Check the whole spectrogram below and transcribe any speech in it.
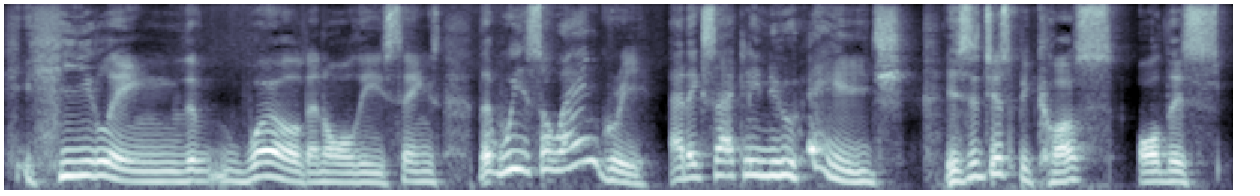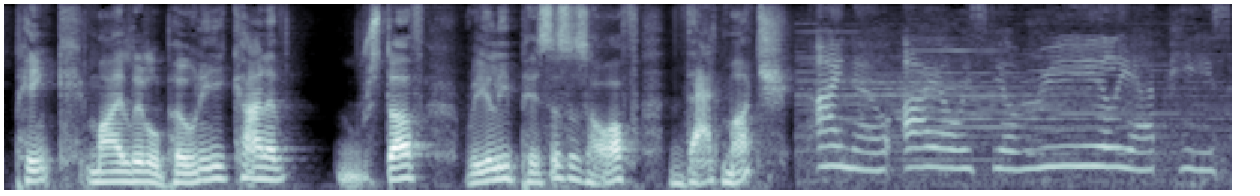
healing the world and all these things, that we're so angry at exactly New Age? Is it just because all this pink My Little Pony kind of stuff really pisses us off that much? I know. I always feel really at peace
